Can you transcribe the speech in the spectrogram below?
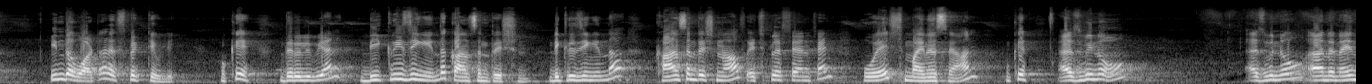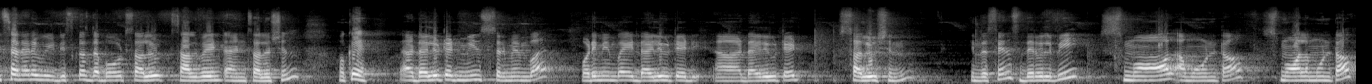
in the water respectively. Okay? There will be an decreasing in the concentration. Decreasing in the concentration of h plus ions and oh minus ion okay? As we know as we know and the ninth standard we discussed about solute solvent and solution. Okay? Uh, diluted means remember what do you mean by diluted uh, diluted solution? In the sense there will be small amount of small amount of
